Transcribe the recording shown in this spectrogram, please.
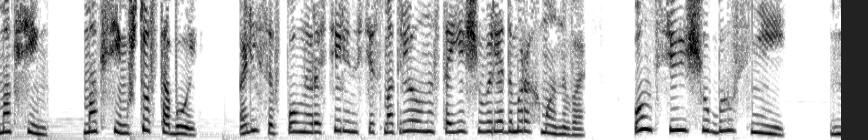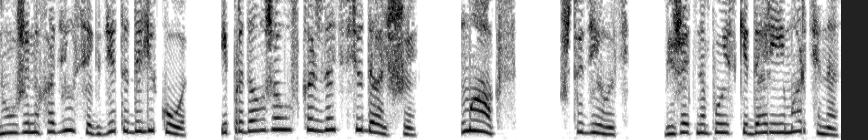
«Максим! Максим, что с тобой?» Алиса в полной растерянности смотрела на стоящего рядом Рахманова. Он все еще был с ней, но уже находился где-то далеко, и продолжал ускользать все дальше. «Макс! Что делать? Бежать на поиски Дарьи и Мартина?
